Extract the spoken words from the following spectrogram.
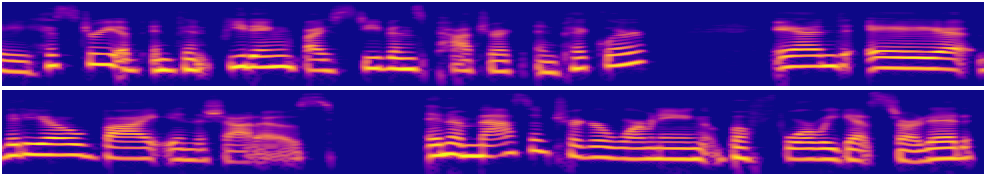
A History of Infant Feeding by Stevens, Patrick, and Pickler, and a video by In the Shadows. In a massive trigger warning before we get started,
